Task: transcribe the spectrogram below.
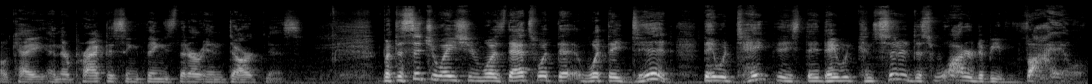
okay? And they're practicing things that are in darkness. But the situation was that's what the, what they did. They would take these, they, they would consider this water to be vile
